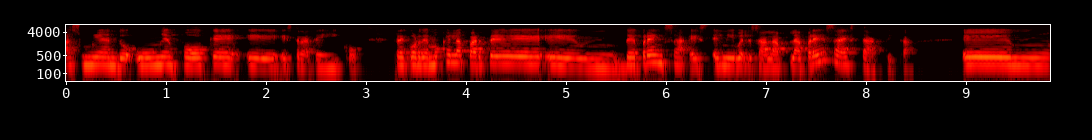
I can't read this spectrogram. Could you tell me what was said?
asumiendo un enfoque eh, estratégico. Recordemos que la parte em, de prensa es el nivel, o sea, la prensa es táctica. Em,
